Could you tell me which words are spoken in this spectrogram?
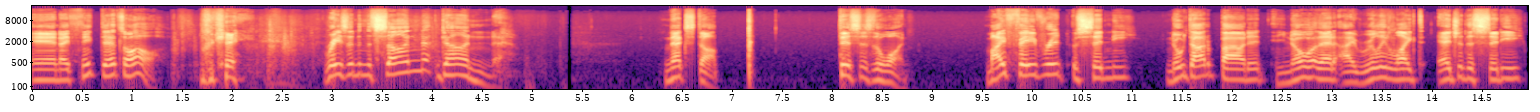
And I think that's all. Okay. Raisin in the Sun, done. Next up, this is the one. My favorite of Sidney, no doubt about it. You know that I really liked Edge of the City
